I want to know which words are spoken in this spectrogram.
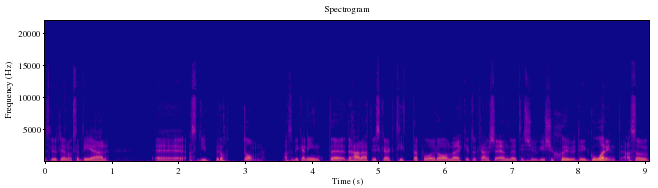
slutligen också, det är, eh, alltså det är bråttom. Alltså vi kan inte, det här att vi ska titta på ramverket och kanske ändra det till 2027, det går inte. Alltså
